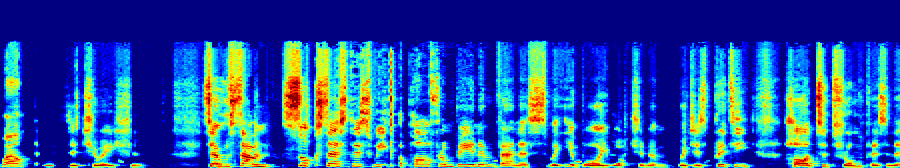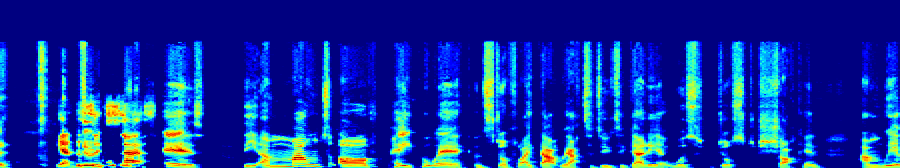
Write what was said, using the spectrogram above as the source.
Well, situation. So, Sam, success this week, apart from being in Venice with your boy watching him, which is pretty hard to trump, isn't it? yeah, the You know, success is the amount of paperwork and stuff like that we had to do to get here was just shocking. And we,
